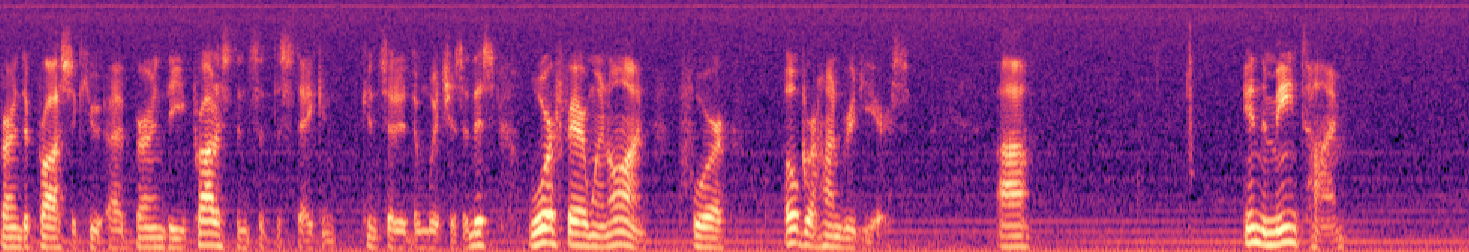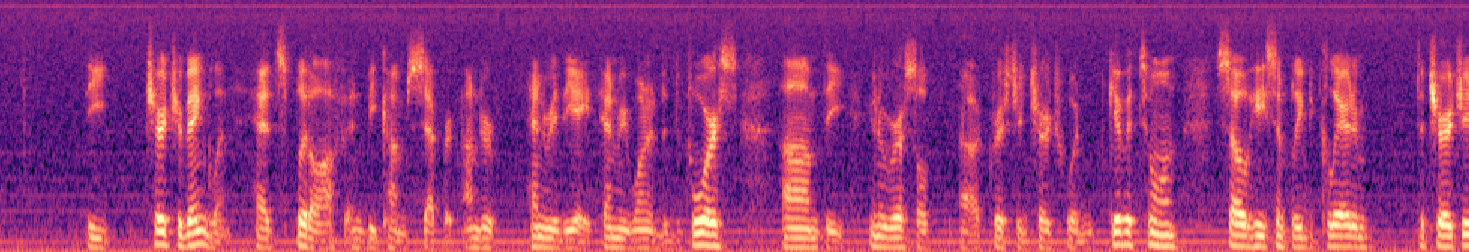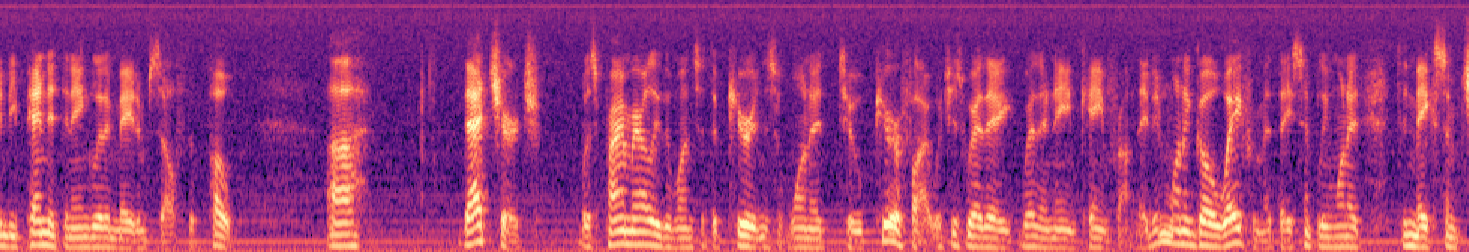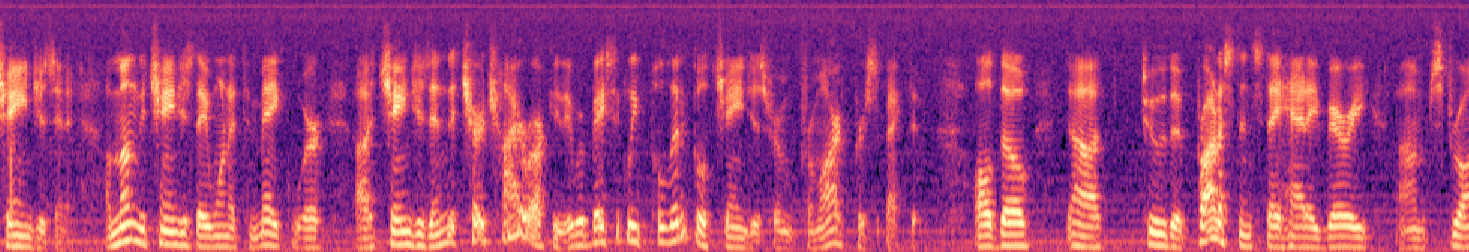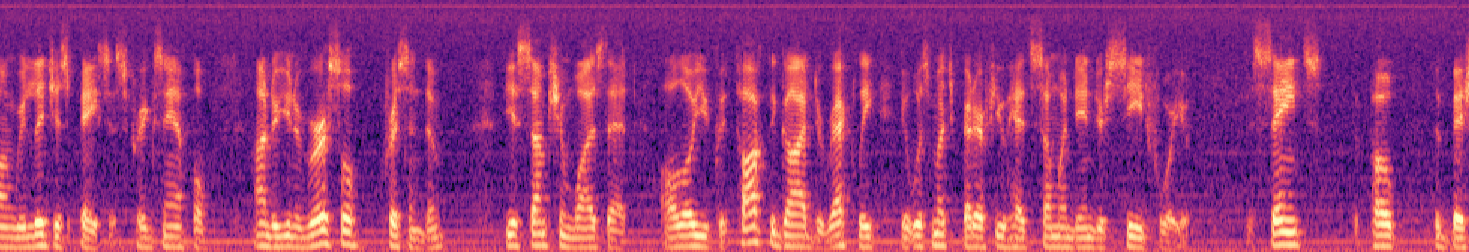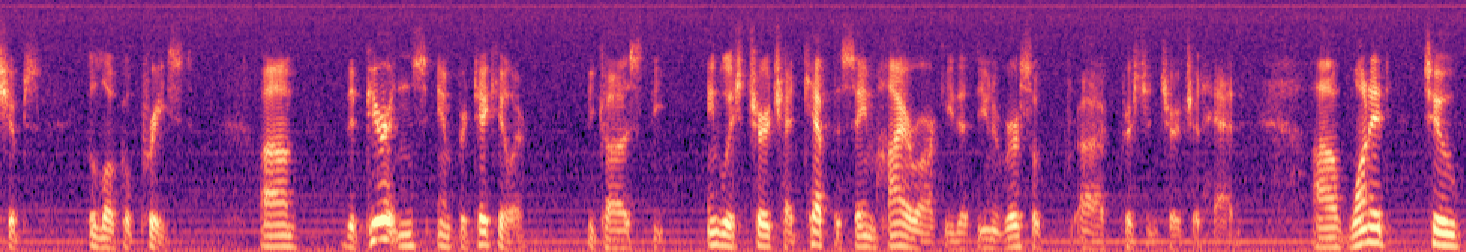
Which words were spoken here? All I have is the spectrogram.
burned the, uh, burned the Protestants at the stake and considered them witches. And this warfare went on for over a hundred years. Uh, in the meantime, the Church of England had split off and become separate under Henry VIII. Henry wanted a divorce. Um, the Universal uh, Christian Church wouldn't give it to him, so he simply declared him the church independent in England and made himself the Pope. Uh, that church was primarily the ones that the Puritans wanted to purify, which is where they where their name came from. They didn't want to go away from it. They simply wanted to make some changes in it. Among the changes they wanted to make were uh, changes in the church hierarchy. They were basically political changes from from our perspective. Although uh, to the Protestants they had a very um, strong religious basis. For example, under universal Christendom, the assumption was that although you could talk to God directly, it was much better if you had someone to intercede for you. The saints, the Pope, the bishops, the local priest. Um, the Puritans, in particular, because the English church had kept the same hierarchy that the universal uh, Christian church had had, uh, wanted to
